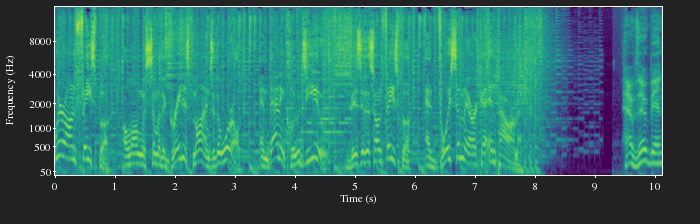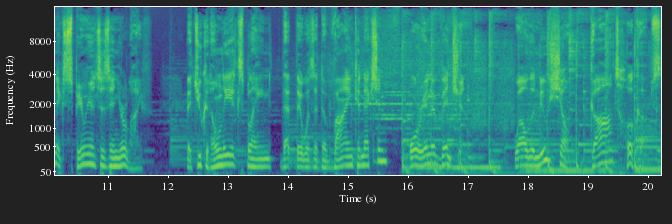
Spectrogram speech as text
We're on Facebook, along with some of the greatest minds of the world, and that includes you. Visit us on Facebook at Voice America Empowerment. Have there been experiences in your life that you could only explain that there was a divine connection or intervention? Well, the new show, God's Hookups,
